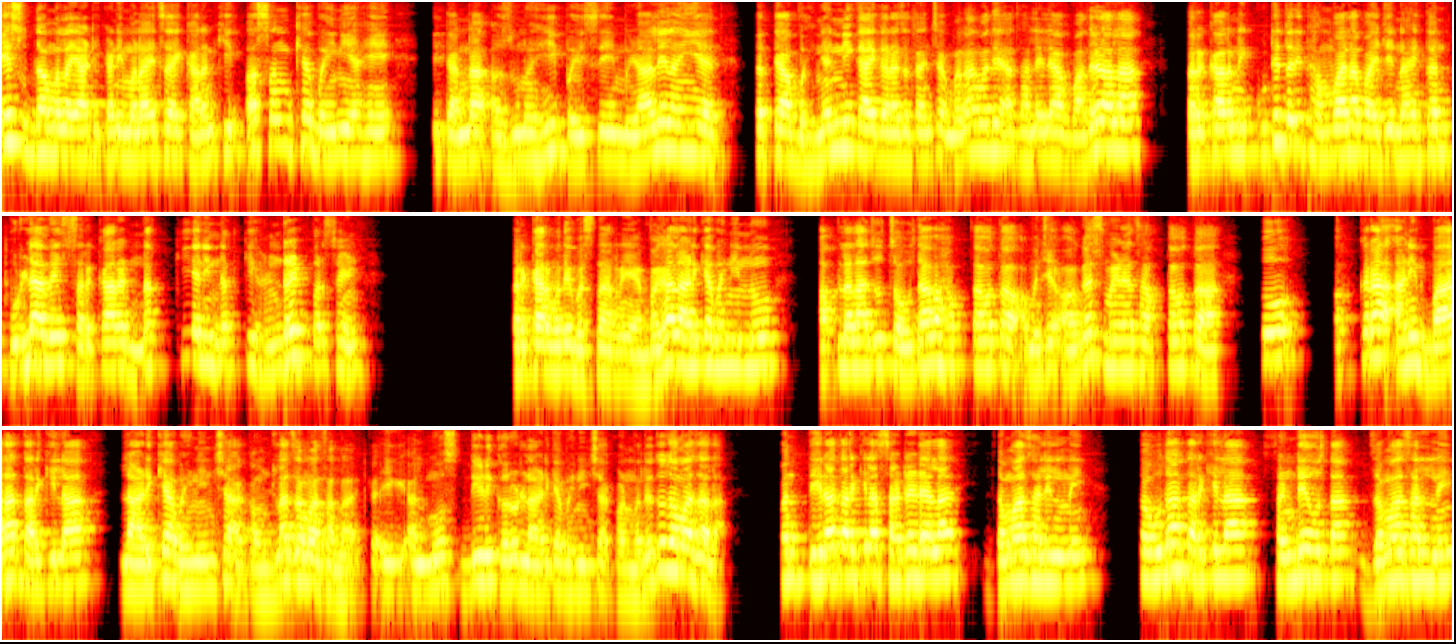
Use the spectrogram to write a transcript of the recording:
हे सुद्धा मला या ठिकाणी म्हणायचं आहे कारण की असंख्य बहिणी आहे की त्यांना अजूनही पैसे मिळाले नाही आहेत. तर त्या बहिण्यांनी काय करायचं? त्यांच्या मनामध्ये झालेल्या वादळाला सरकारने कुठेतरी थांबवायला पाहिजे नाही तर पुढल्या वेळेस सरकार नक्की आणि नक्की हंड्रेड पर्सेंट सरकारमध्ये बसणार नाही आहे. बघा लाडक्या बहिणींनो आपल्याला जो चौदावा हप्ता होता म्हणजे ऑगस्ट महिन्याचा हप्ता होता तो अकरा आणि बारा तारखेला लाडक्या बहिणींच्या अकाउंटला जमा झाला. ऑलमोस्ट दीड करोड लाडक्या बहिणींच्या अकाउंटमध्ये तो जमा झाला. पण तेरा तारखेला सॅटर्डेला जमा झालेला नाही. चौदा तारखेला संडे होता जमा झाला नाही.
